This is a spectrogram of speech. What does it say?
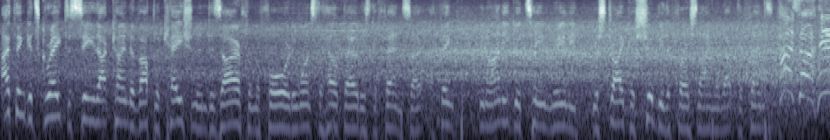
I think it's great to see that kind of application and desire from a forward who wants to help out his defence. I, I, think, you know, any good team, really, your striker should be the first line of that defence. Has a hit!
